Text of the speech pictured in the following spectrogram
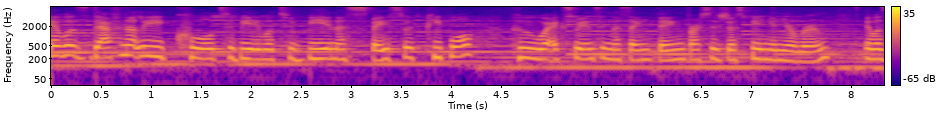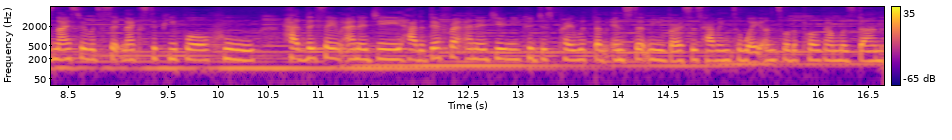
It was definitely cool to be able to be in a space with people who were experiencing the same thing versus just being in your room. It was nice to be able to sit next to people who had the same energy, had a different energy, and you could just pray with them instantly versus having to wait until the program was done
